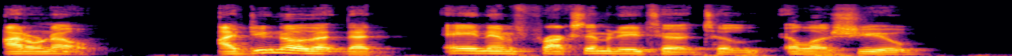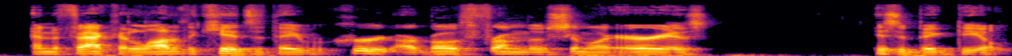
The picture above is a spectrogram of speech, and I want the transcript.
I don't know. I do know that that A and M's proximity to to LSU and the fact that a lot of the kids that they recruit are both from those similar areas is a big deal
